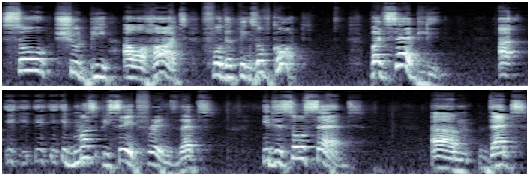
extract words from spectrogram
So should be our heart for the things of God. But sadly, uh, it, it, it must be said, friends, that it is so sad um, that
